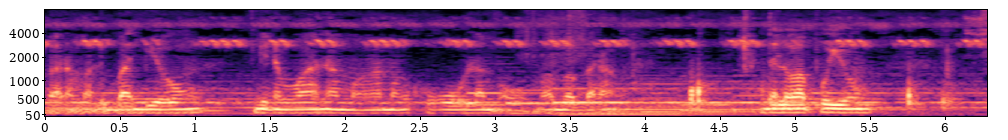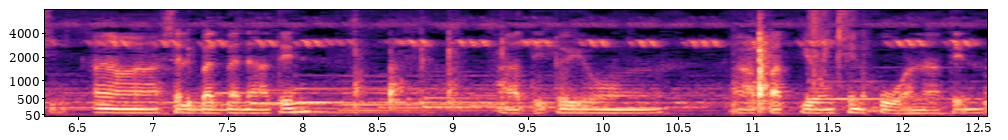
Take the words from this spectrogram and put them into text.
para malubad yung ginawa ng mga mangkukulam o mababarang. Dalawa po yung uh, salibadbad natin at ito yung apat yung sinukuha natin.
